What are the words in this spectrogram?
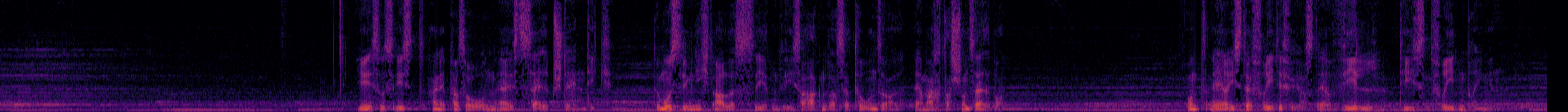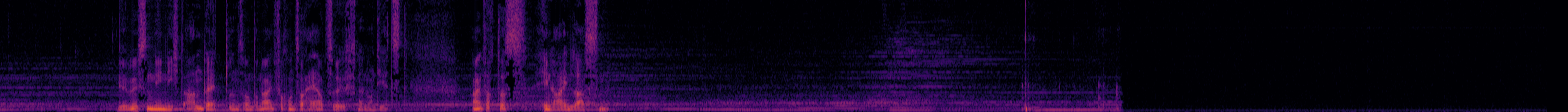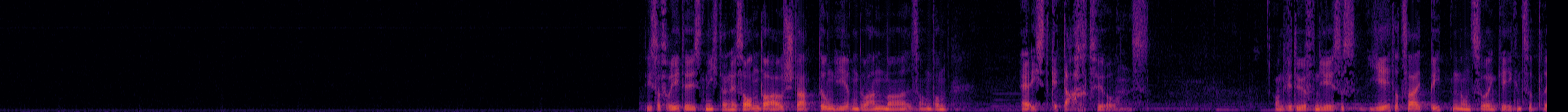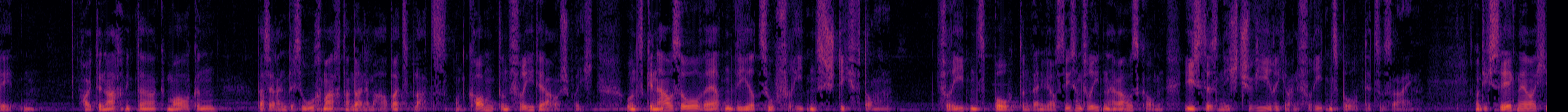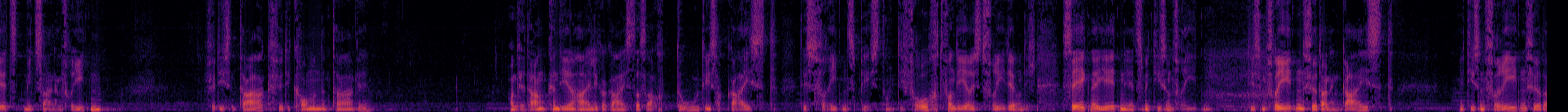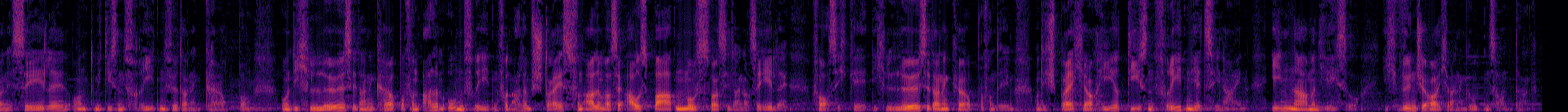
Jesus ist eine Person, er ist selbstständig. Du musst ihm nicht alles irgendwie sagen, was er tun soll. Er macht das schon selber. Und er ist der Friedefürst. Er will diesen Frieden bringen. Wir müssen ihn nicht anbetteln, sondern einfach unser Herz öffnen und jetzt einfach das hineinlassen. Dieser Friede ist nicht eine Sonderausstattung irgendwann mal, sondern er ist gedacht für uns. Und wir dürfen Jesus jederzeit bitten, uns so entgegenzutreten. Heute Nachmittag, morgen, dass er einen Besuch macht an deinem Arbeitsplatz und kommt und Friede ausspricht. Und genau so werden wir zu Friedensstiftern, Friedensboten. Wenn wir aus diesem Frieden herauskommen, ist es nicht schwierig, ein Friedensbote zu sein. Und ich segne euch jetzt mit seinem Frieden für diesen Tag, für die kommenden Tage. Und wir danken dir, Heiliger Geist, dass auch du dieser Geist des Friedens bist. Und die Frucht von dir ist Friede. Und ich segne jeden jetzt mit diesem Frieden. Diesem Frieden für deinen Geist, mit diesem Frieden für deine Seele und mit diesem Frieden für deinen Körper. Und ich löse deinen Körper von allem Unfrieden, von allem Stress, von allem, was er ausbaden muss, was in deiner Seele vor sich geht. Ich löse deinen Körper von dem und ich spreche auch hier diesen Frieden jetzt hinein, im Namen Jesu. Ich wünsche euch einen guten Sonntag.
